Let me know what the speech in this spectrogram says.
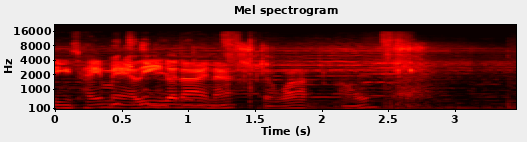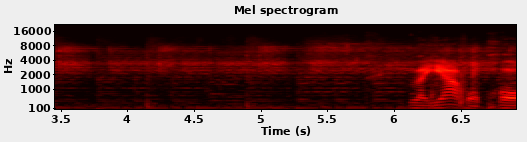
ริงๆ ใช้แมรี่ก็ได้นะ แต่ว่า เอาระยะบอพอ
